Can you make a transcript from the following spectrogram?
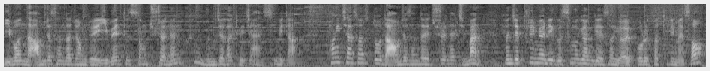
이번 나 혼자 산다 정도의 이벤트성 출연은 큰 문제가 되지 않습니다. 황희찬 선수도 나 혼자 산다에 출연했지만 현재 프리미어리그 20경기에서 10골을 터뜨리면서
